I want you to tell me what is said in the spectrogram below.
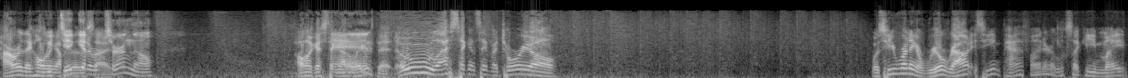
How are they holding We up? did the get a side? return though. Oh, I guess they got away with it. Oh, last second save by Toriel. Was he running a real route? Is he in Pathfinder? It looks like he might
